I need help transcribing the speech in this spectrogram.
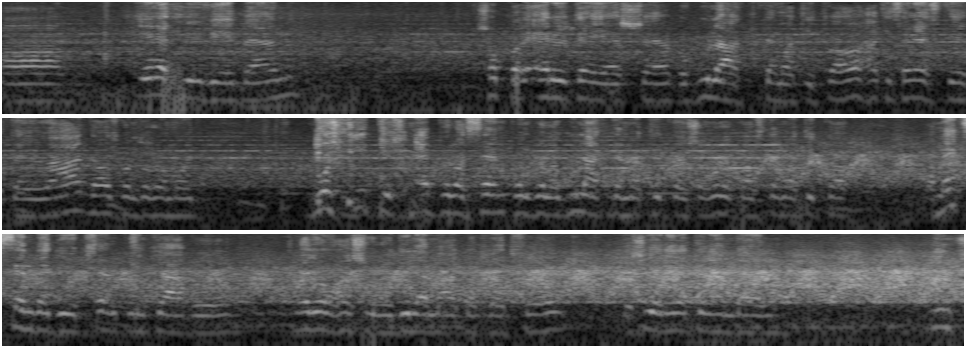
a életművében sokkal erőteljesebb a gulák tematika, hát hiszen ezt érte ő át, de azt gondolom, hogy most itt és ebből a szempontból a gulák tematika és a holokauszt tematika a megszenvedők szempontjából nagyon hasonló dilemmákat vet föl, és ilyen értelemben nincs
